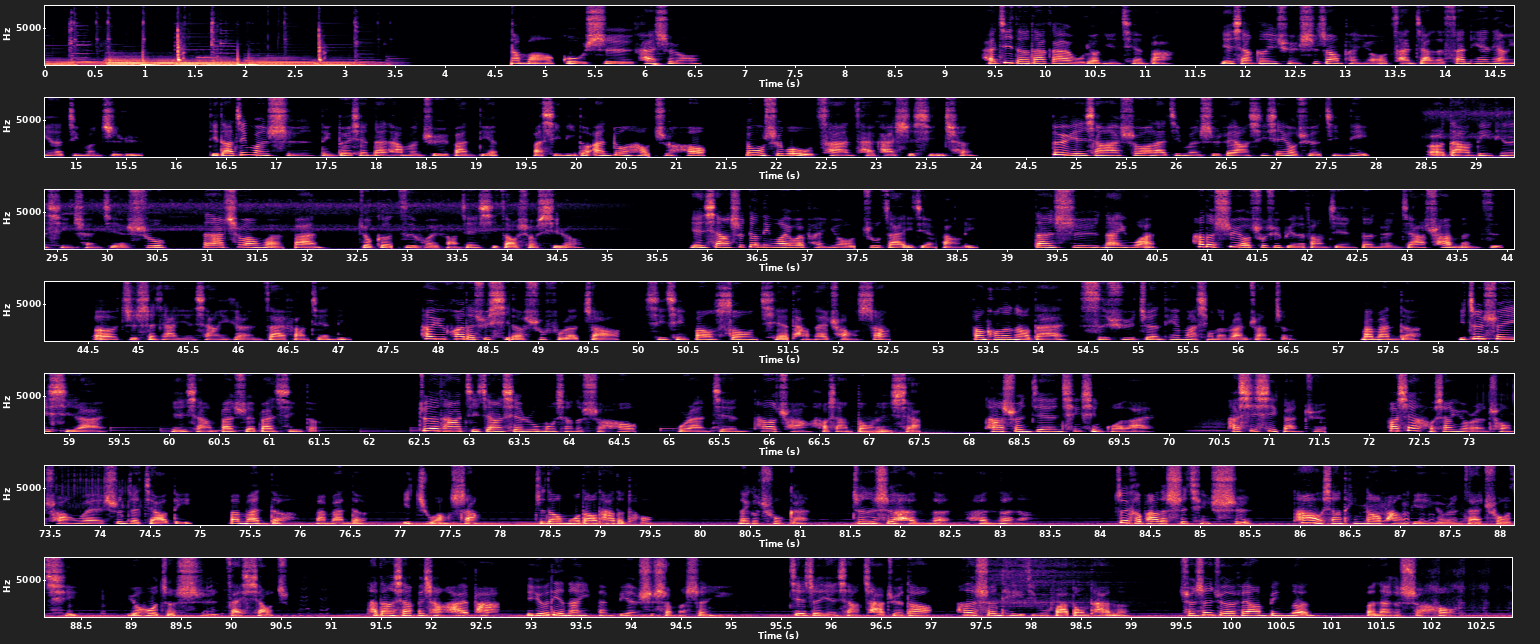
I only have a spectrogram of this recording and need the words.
那么故事开始喽。还记得大概五六年前吧，也想跟一群视障朋友参加了三天两夜的金门之旅。抵达金门时，领队先带他们去饭店，把行李都安顿好之后，中午吃过午餐才开始行程。对于严翔来说，来金门是非常新鲜有趣的经历。而当第一天的行程结束，大家吃完晚饭，就各自回房间洗澡休息了。严翔是跟另外一位朋友住在一间房里，但是那一晚他的室友出去别的房间跟人家串门子，而只剩下严翔一个人在房间里。他愉快的去洗了，舒服了着，心情放松且躺在床上，放空的脑袋，思绪正天马行空的乱转着。慢慢的，一阵睡意袭来，严翔半睡半醒的。就在他即将陷入梦乡的时候，忽然间，他的床好像动了一下，他瞬间清醒过来。他细细感觉，发现好像有人从床尾顺着脚底，慢慢的、慢慢的，一直往上，直到摸到他的头。那个触感真的是很冷，很冷啊！最可怕的事情是，他好像听到旁边有人在啜泣，又或者是在笑着。他当下非常害怕，也有点难以分辨是什么声音。接着，严翔察觉到他的身体已经无法动弹了，全身觉得非常冰冷。而那个时候，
